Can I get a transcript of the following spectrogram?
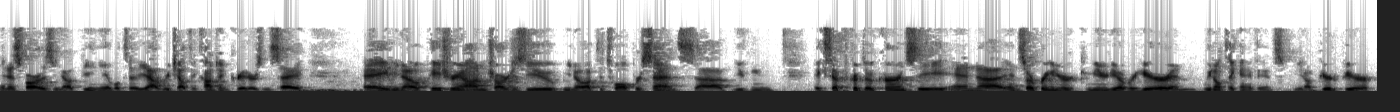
and as far as, you know, being able to, yeah, reach out to content creators and say, Hey, you know, Patreon charges you, you know, up to 12%. Uh, you can accept cryptocurrency and, uh, and start bringing your community over here and we don't take anything. It's, you know, peer to peer.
